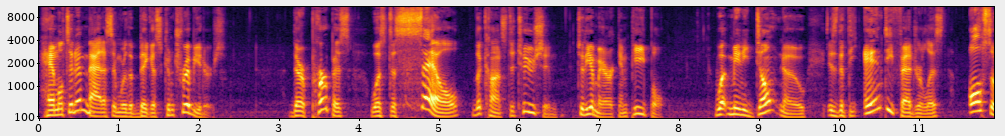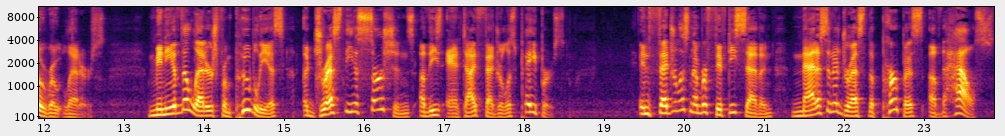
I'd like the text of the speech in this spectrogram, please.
Hamilton and Madison were the biggest contributors. Their purpose was to sell the Constitution to the American people. What many don't know is that the Anti Federalists also wrote letters. Many of the letters from Publius address the assertions of these Anti Federalist papers. In Federalist number 57, Madison addressed the purpose of the House.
